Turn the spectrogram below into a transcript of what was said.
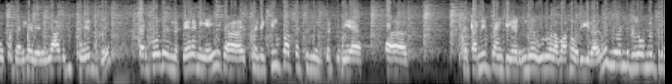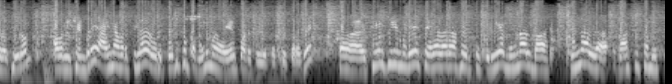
ஓட்டுநர்கள் எல்லாரும் சேர்ந்து தற்போது இந்த பேரணியை சென்னை கீழ்ப்பாக்கத்தில் இருக்கக்கூடிய தண்ணீர் டேங்க்ல இருந்து ஊர்வலமாக வருகிறார்கள். இரண்டு கிலோமீட்டர் தூரம் அவர்கள் சென்று ஐநாவரத்தில் ஒரு பொதுக்கூட்டமும் ஏற்பாடு செய்யப்பட்டிருக்கிறது. சிஐபியினுடைய செயலாளராக இருக்கக்கூடிய முன்னாள் முன்னாள் ராஷ்டிரிய கம்யூனிஸ்ட்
